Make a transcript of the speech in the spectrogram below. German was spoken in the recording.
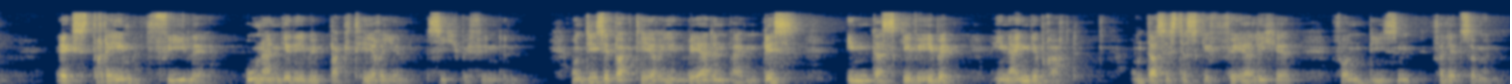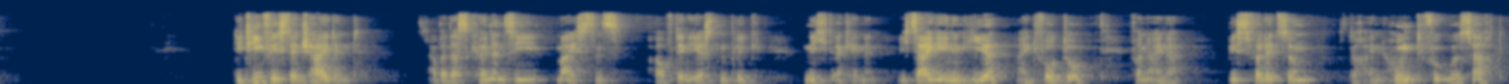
extrem viele unangenehme Bakterien sich befinden. Und diese Bakterien werden beim Biss in das Gewebe hineingebracht. Und das ist das Gefährliche von diesen Verletzungen. Die Tiefe ist entscheidend, aber das können Sie meistens auf den ersten Blick nicht erkennen. Ich zeige Ihnen hier ein Foto von einer Bissverletzung durch einen Hund verursacht,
